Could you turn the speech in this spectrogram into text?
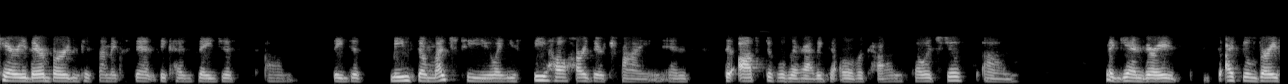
carry their burden to some extent because they just um, they just mean so much to you, and you see how hard they're trying, and the obstacles they're having to overcome. So it's just, um, again, very, I feel very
